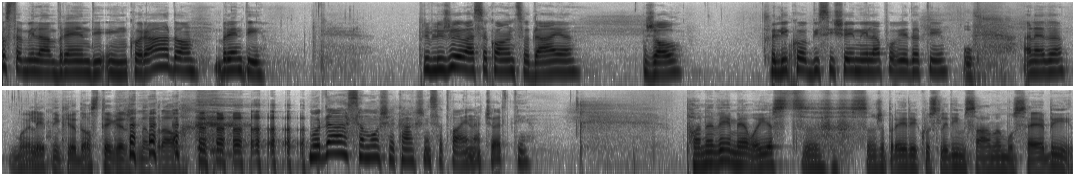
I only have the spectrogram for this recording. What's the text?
To sta bila Brendi in Korado. Brendi, približujeva se koncu daje, žal. Veliko bi si še imela povedati. Uf, ne moj letnik je dosti tega že nabral. Morda samo še kakšni so tvoji načrti. Pa ne vem, evo, jaz eh, sem že prej rekel, sledim samemu sebi.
